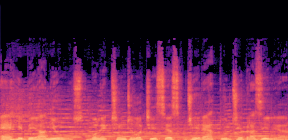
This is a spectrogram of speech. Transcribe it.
RBA News, Boletim de Notícias, direto de Brasília.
